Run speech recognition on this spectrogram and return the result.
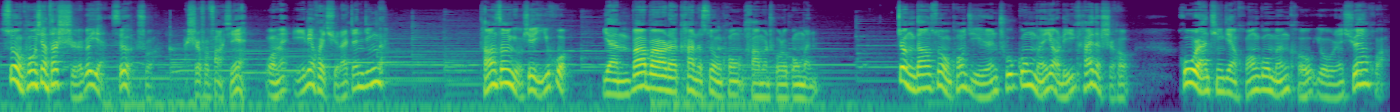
孙悟空向他使了个眼色，说：“师傅放心，我们一定会取来真经的。”唐僧有些疑惑，眼巴巴地看着孙悟空他们出了宫门。正当孙悟空几人出宫门要离开的时候，忽然听见皇宫门口有人喧哗，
